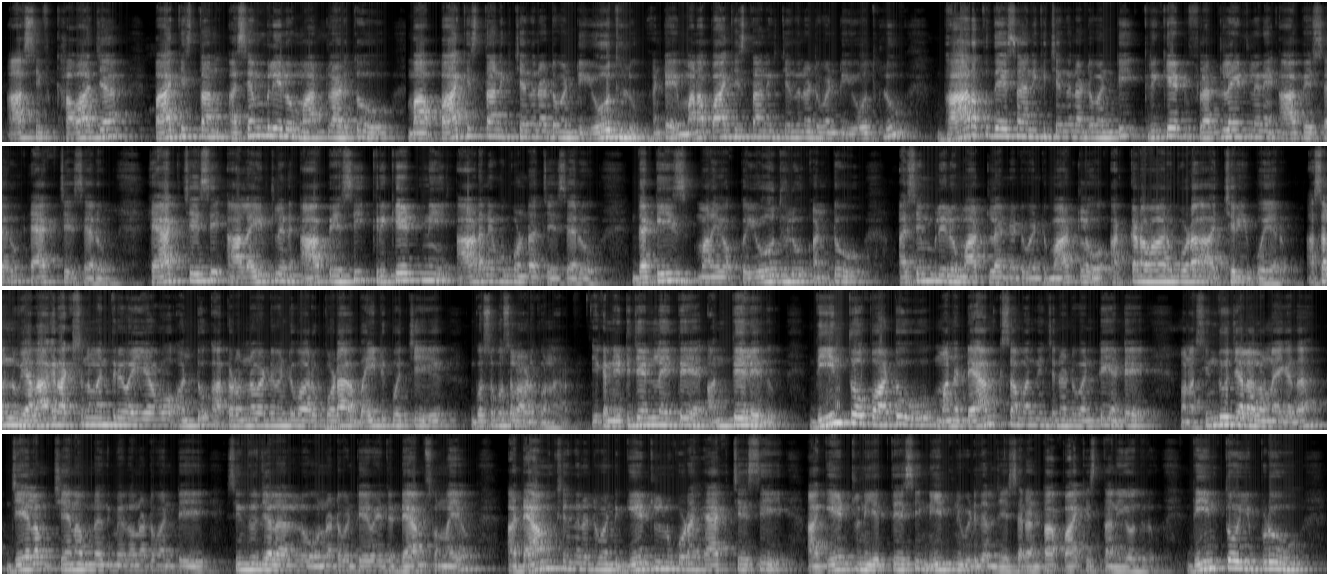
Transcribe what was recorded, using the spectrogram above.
ఆసిఫ్ ఖవాజా పాకిస్తాన్ అసెంబ్లీలో మాట్లాడుతూ మా పాకిస్తాన్కి చెందినటువంటి యోధులు అంటే మన పాకిస్తాన్కి చెందినటువంటి యోధులు భారతదేశానికి చెందినటువంటి క్రికెట్ ఫ్లడ్ లైట్లని ఆపేశారు హ్యాక్ చేశారు. హ్యాక్ చేసి ఆ లైట్లని ఆపేసి క్రికెట్ని ఆడనివ్వకుండా చేశారు. దట్ ఈజ్ మన యొక్క యోధులు అంటూ అసెంబ్లీలో మాట్లాడినటువంటి మాటలు అక్కడ వారు కూడా ఆశ్చర్యపోయారు. అసలు నువ్వు ఎలాగ రక్షణ మంత్రి అయ్యావో అంటూ అక్కడ ఉన్నటువంటి వారు కూడా బయటకు వచ్చి గుసగుసలాడుకున్నారు. ఇక నెటిజన్లు అయితే అంతే లేదు. దీంతో పాటు మన డ్యామ్కి సంబంధించినటువంటి అంటే మన సింధు జలాలు ఉన్నాయి కదా జీలం చేనం నది మీద ఉన్నటువంటి సింధు జలాల్లో ఉన్నటువంటి ఏవైతే డ్యామ్స్ ఉన్నాయో ఆ డ్యామ్కి చెందినటువంటి గేట్లను కూడా హ్యాక్ చేసి ఆ గేట్లను ఎత్తేసి నీటిని విడుదల చేశారంట పాకిస్తాన్ యోధులు. దీంతో ఇప్పుడు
